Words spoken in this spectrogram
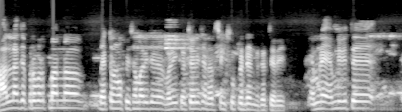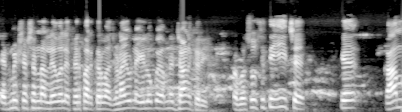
હાલના જે પ્રવર્તમાન મેટ્રોન ઓફિસ અમારી જે વડી કચેરી છે નર્સિંગ સુપ્રિન્ટેન્ડન્ટ કચેરી, એમને એમની રીતે એડમિનિસ્ટ્રેશનના લેવલે ફેરફાર કરવા જણાવ્યું એટલે એ લોકોએ અમને જાણ કરી. તો વસ્તુસ્થિતિ એ છે કે કામ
